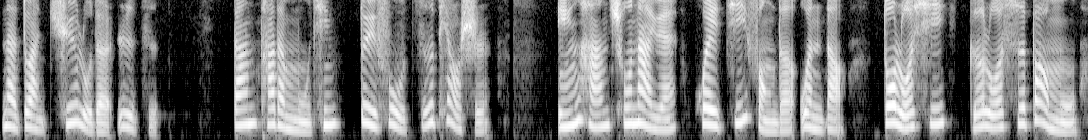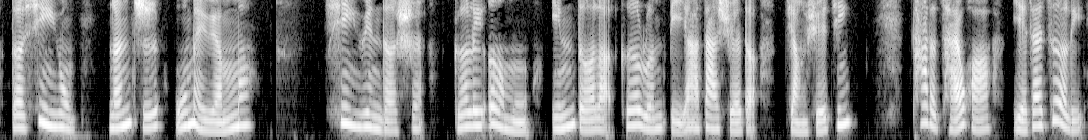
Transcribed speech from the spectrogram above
那段屈辱的日子。当他的母亲兑付支票时，银行出纳员会讥讽地问道：“多罗西·格罗斯鲍姆的信用能值五美元吗？”幸运的是，格雷厄姆赢得了哥伦比亚大学的奖学金，他的才华也在这里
